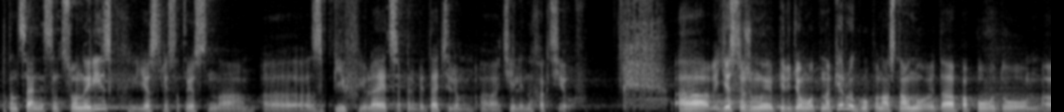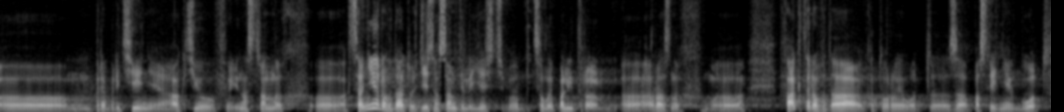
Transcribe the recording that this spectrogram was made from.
потенциальный санкционный риск, если, соответственно, ЗПИФ является приобретателем тех или иных активов. А если же мы перейдем вот на первую группу, на основную, да, по поводу э, приобретения активов иностранных э, акционеров, да, то здесь на самом деле есть целая палитра э, разных э, факторов, да, которые вот э, за последний год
